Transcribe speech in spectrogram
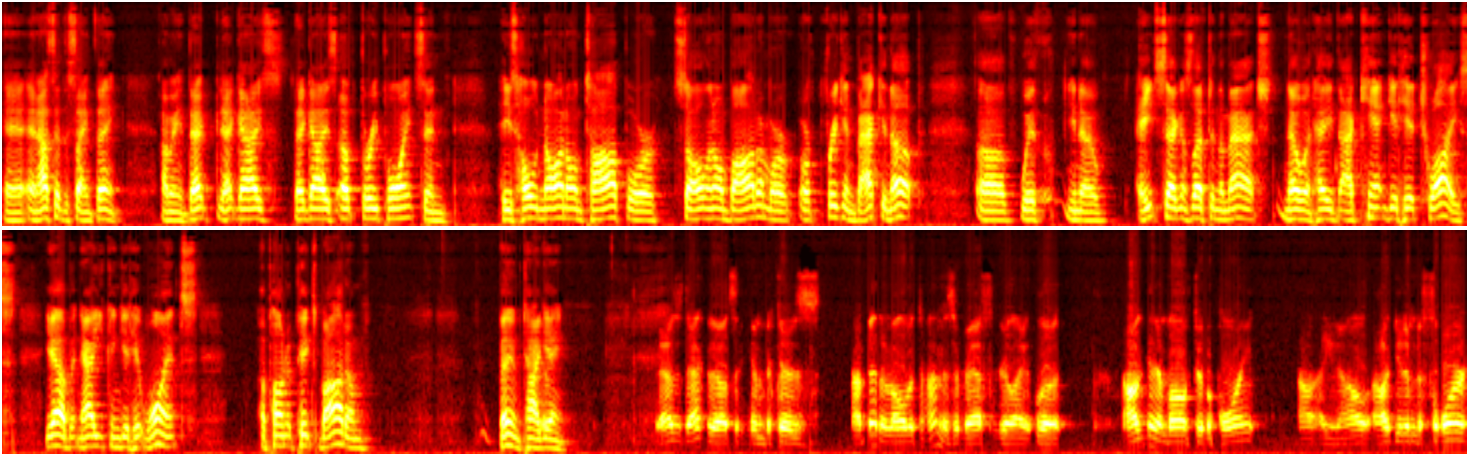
and, and I said the same thing. I mean that that guy's that guy's up three points and he's holding on on top or stalling on bottom or or freaking backing up uh, with you know eight seconds left in the match, knowing hey I can't get hit twice. Yeah, but now you can get hit once. Opponent picks bottom. Boom, tie game. That's exactly what I was thinking because I've done it all the time as a ref. You're like, look, I'll get involved to a point. I'll, you know, I'll, I'll get him to four.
